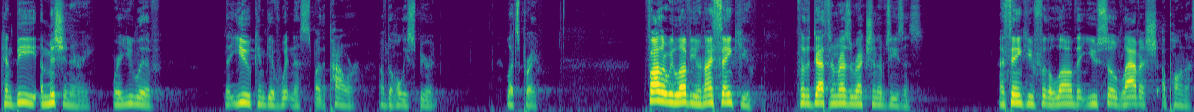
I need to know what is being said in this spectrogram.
can be a missionary where you live. That you can give witness by the power of the Holy Spirit. Let's pray. Father, we love you, and I thank you for the death and resurrection of Jesus. I thank you for the love that you so lavish upon us.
